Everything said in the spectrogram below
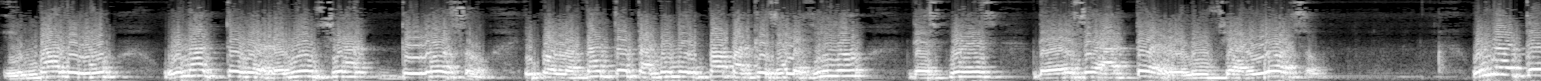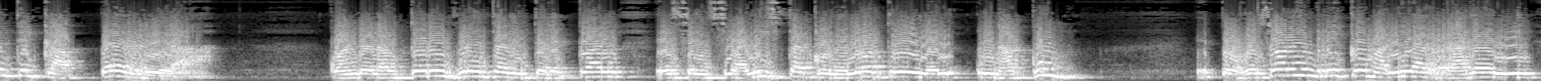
inválido un acto de renuncia dudoso y por lo tanto también el Papa que es elegido después de ese acto de renuncia dudoso. Una auténtica perla cuando el autor enfrenta al intelectual esencialista con el otro y el unacum. El profesor Enrico María Radelli,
